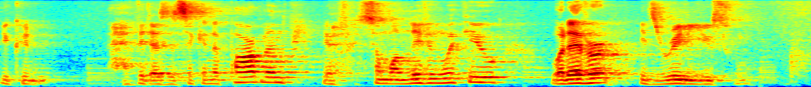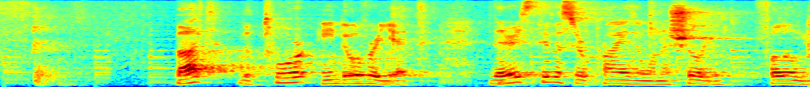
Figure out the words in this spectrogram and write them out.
You could have it as a second apartment, you have someone living with you, whatever, it's really useful. But the tour ain't over yet. There is still a surprise I want to show you. Follow me.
